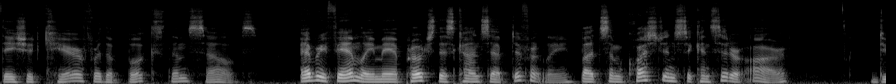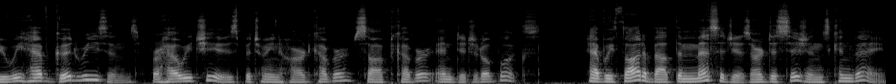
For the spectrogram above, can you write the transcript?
they should care for the books themselves. Every family may approach this concept differently, but some questions to consider are Do we have good reasons for how we choose between hardcover, softcover, and digital books? Have we thought about the messages our decisions convey?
